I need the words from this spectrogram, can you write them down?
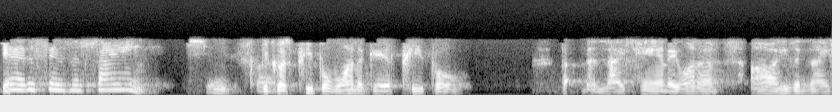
Yeah, this is insane. Jesus Because people want to give people the, the nice hand. They want to, oh, he's a nice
